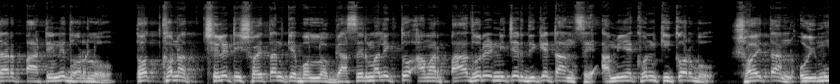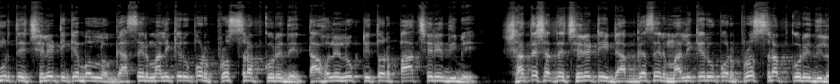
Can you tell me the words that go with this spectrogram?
তার পা টেনে ধরলো। তৎক্ষণাৎ ছেলেটি শয়তানকে বলল, গাছের মালিক তো আমার পা ধরে নিচের দিকে টানছে, আমি এখন কি করব? শয়তান ওই মুহূর্তে ছেলেটিকে বলল, গাছের মালিকের উপর প্রস্রাব করে দে, তাহলে লোকটি তোর পা ছেড়ে দিবে। সাথে সাথে ছেলেটি ডাব গাছের মালিকের উপর প্রস্রাব করে দিল,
